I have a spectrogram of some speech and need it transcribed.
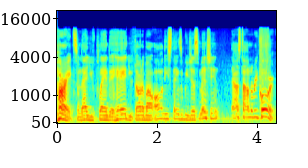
All right, so now you've planned ahead, you thought about all these things that we just mentioned. Now it's time to record.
